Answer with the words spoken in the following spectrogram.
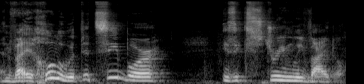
And Vayichulu with the Tzibur is extremely vital.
